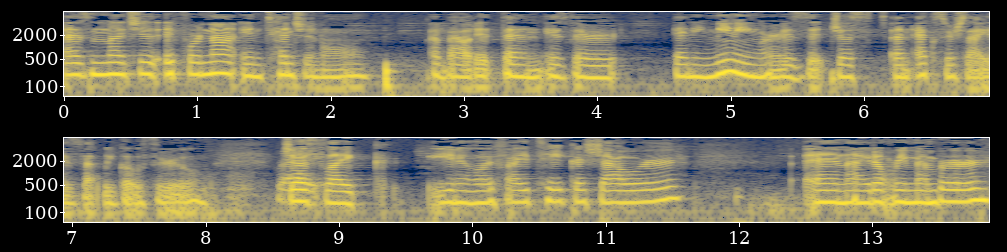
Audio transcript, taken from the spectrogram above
as much as if we're not intentional about it, then is there any meaning or is it just an exercise that we go through? Right. Just like, you know, if I take a shower and I don't remember,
